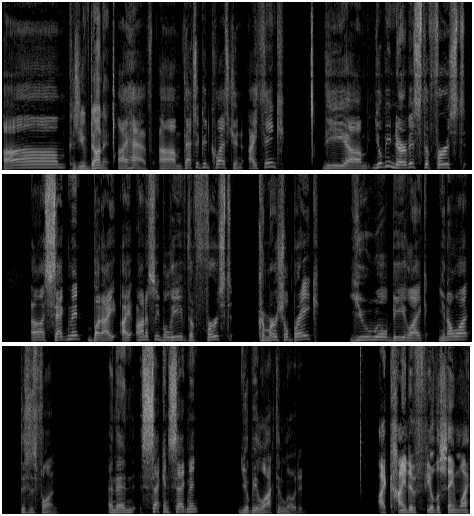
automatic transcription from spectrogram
um, Because you've done it. I have. Um, that's a good question. I think the um, you'll be nervous the first uh, segment, but I, I honestly believe the first commercial break, you will be like, you know what, this is fun, and then second segment, you'll be locked and loaded. I kind of feel the same way.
